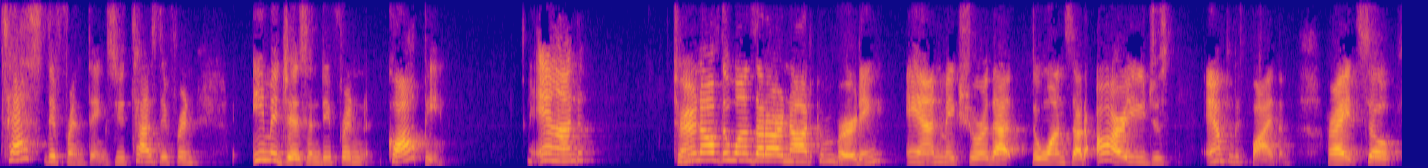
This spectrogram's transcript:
test different things. You test different images and different copy and turn off the ones that are not converting and make sure that the ones that are, you just amplify them, right? So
